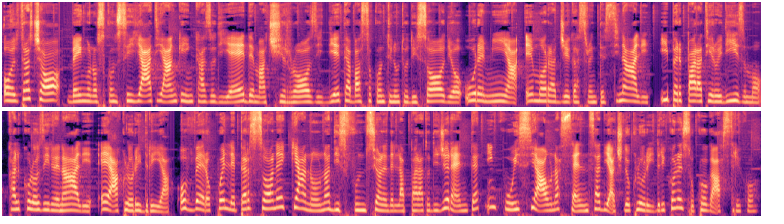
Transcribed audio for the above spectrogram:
Oltre a ciò vengono sconsigliati anche in caso di edema, cirrosi, diete a basso contenuto di sodio, uremia, emorragie gastrointestinali, iperparatiroidismo, calcolosi renali e acloridria, ovvero quelle persone che hanno una disfunzione dell'apparato digerente in cui si ha un'assenza presenza di acido cloridrico nel succo gastrico.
